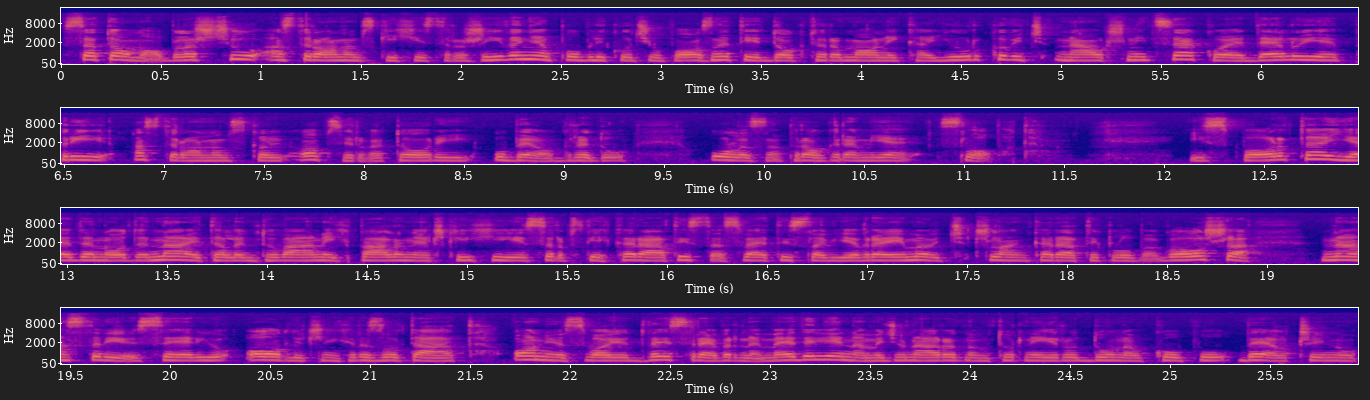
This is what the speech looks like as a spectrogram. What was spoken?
Sa tom oblašću astronomskih istraživanja publiku će upoznati dr. Monika Jurković, naučnica koja deluje pri Astronomskoj observatoriji u Beogradu. Ulaz na program je slobodan. Iz sporta, jedan od najtalentovanijih palanjačkih i srpskih karatista Svetislav Jevremović, član karate kluba Goša, nastavio je seriju odličnih rezultata. On je osvojio dve srebrne medalje na međunarodnom turniru Dunav kupu Beočinu.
